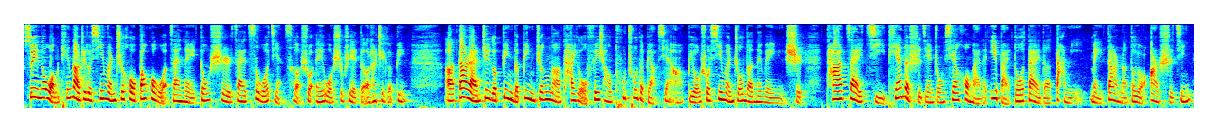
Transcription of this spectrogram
所以呢，我们听到这个新闻之后，包括我在内都是在自我检测，说，哎，我是不是也得了这个病？呃，当然，这个病的病征呢，它有非常突出的表现啊。比如说新闻中的那位女士，她在几天的时间中，先后买了一百多袋的大米，每袋呢都有二十斤，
